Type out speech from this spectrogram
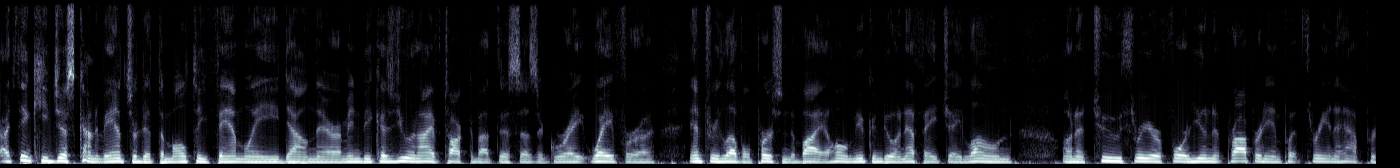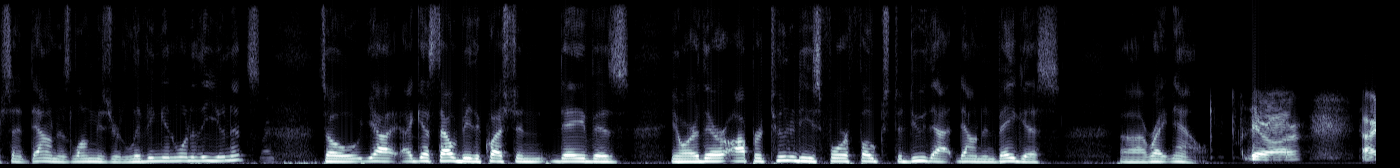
I think he just kind of answered it. The multifamily down there. I mean, because you and I have talked about this as a great way for an entry level person to buy a home. You can do an FHA loan on a two, three, or four unit property and put three and a half percent down as long as you're living in one of the units. Right. So yeah, I guess that would be the question, Dave. Is you know, are there opportunities for folks to do that down in Vegas uh, right now? There are. Our,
